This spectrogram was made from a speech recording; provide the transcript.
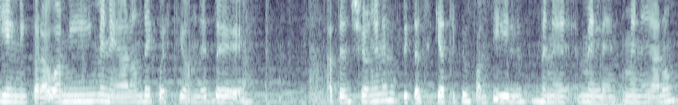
y en Nicaragua a mí me negaron de cuestión desde atención en el hospital psiquiátrico infantil me, negaron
